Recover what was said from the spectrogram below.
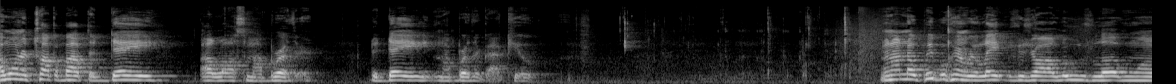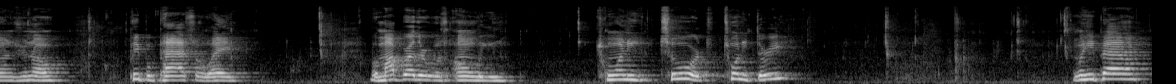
I want to talk about the day I lost my brother. The day my brother got killed. And I know people can relate because y'all lose loved ones, you know. People pass away. But my brother was only 22 or 23 when he passed.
